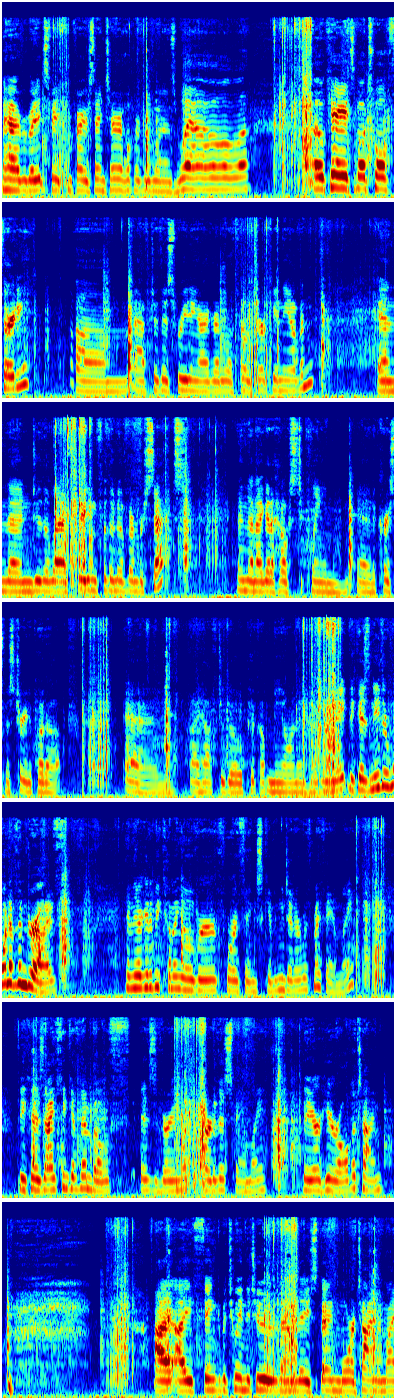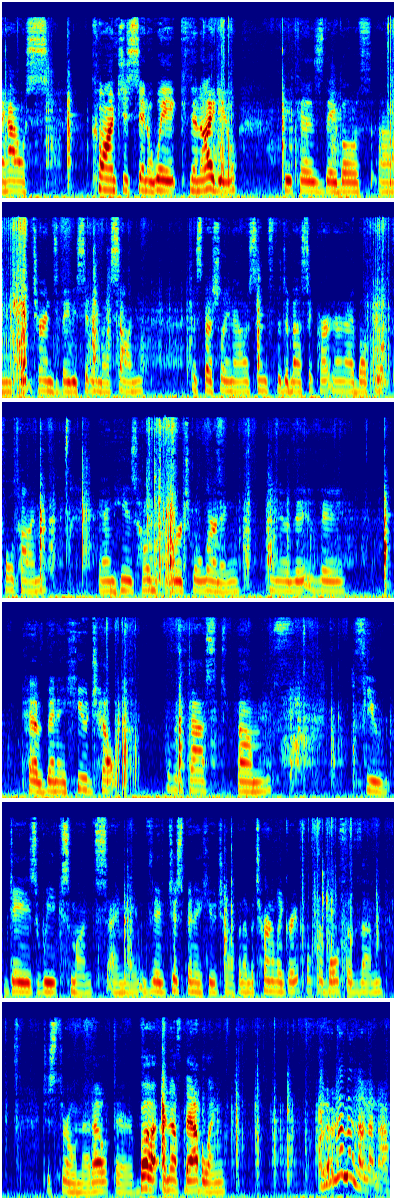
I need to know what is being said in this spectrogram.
Hi everybody, it's Faith from Fire Sign Tarot. Hope everyone is well. Okay, it's about 12.30. Um, after this reading, I gotta throw a turkey in the oven. And then do the last reading for the November set. And then I got a house to clean and a Christmas tree to put up. And I have to go pick up Neon and her roommate because neither one of them drive. And they're to be coming over for Thanksgiving dinner with my family. Because I think of them both as very much a part of this family. They are here all the time. I, I think between the two of them, they spend more time in my house, conscious and awake, than I do, because they both um, take turns babysitting my son, especially now since the domestic partner and I both work full time, and he is home for virtual learning. You know, they they have been a huge help over the past um, few days, weeks, months. I mean, they've just been a huge help, and I'm eternally grateful for both of them. Just throwing that out there. But enough babbling. La la la la la.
